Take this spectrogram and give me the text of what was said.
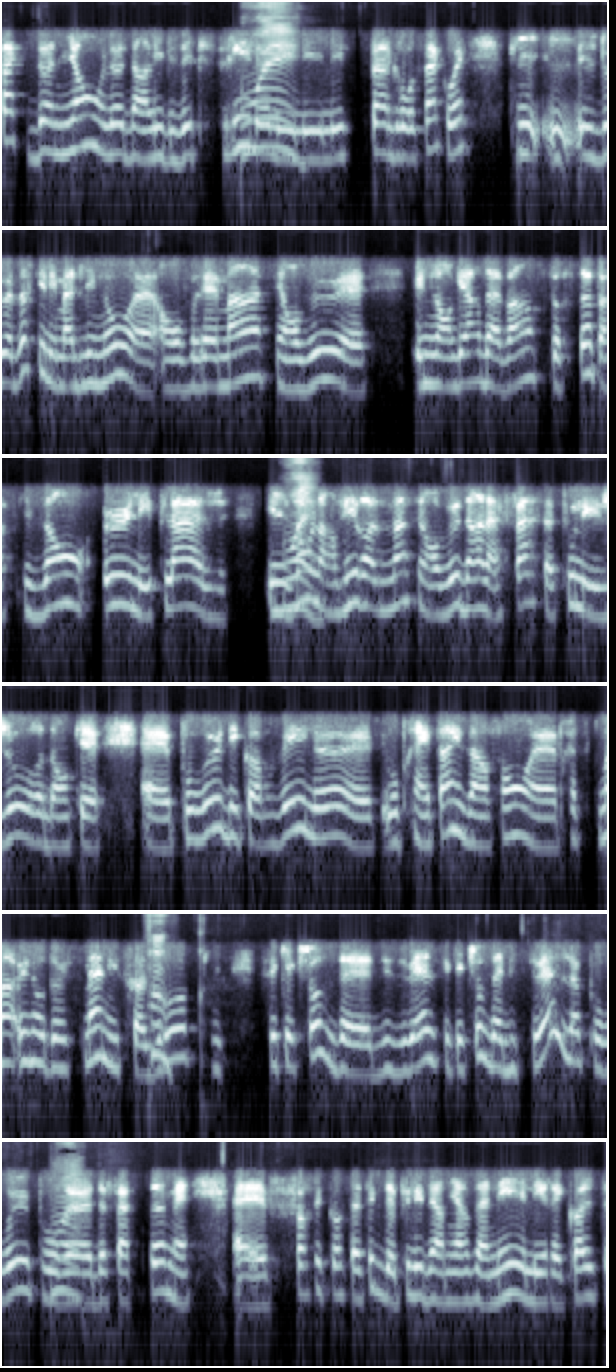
sacs d'oignons là, dans les épiceries, là, les, les- les super gros sacs, ouais. Puis je dois dire que les Madelinos euh, ont vraiment, si on veut, euh, une longueur d'avance sur ça parce qu'ils ont, eux, les plages. Ils Ouais. ont l'environnement, si on veut, dans la face à tous les jours. Donc, euh, euh, pour eux, des corvées, là, euh, au printemps, ils en font euh, pratiquement une ou deux semaines. Ils se regroupent. puis C'est quelque chose d'usuel, c'est quelque chose d'habituel là, pour eux pour Ouais. de faire ça. Mais force est de constater que depuis les dernières années, les récoltes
